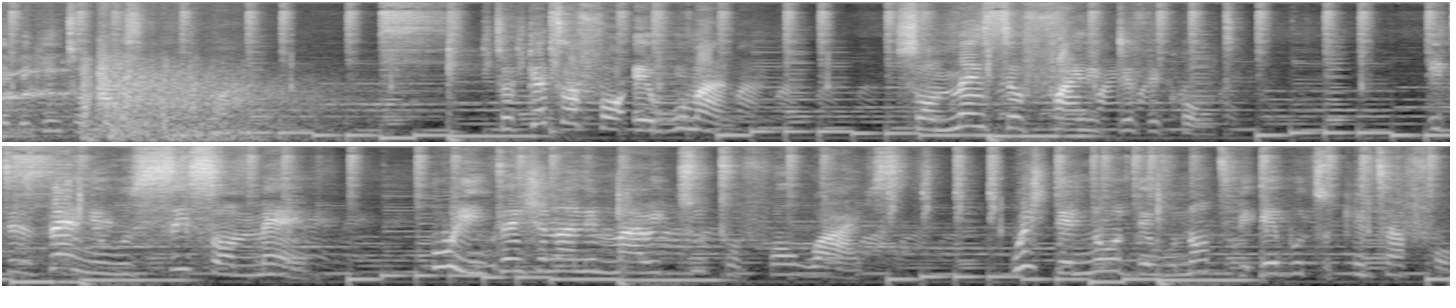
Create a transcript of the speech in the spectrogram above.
they begin to ask why. To cater for a woman, some men still find it difficult. It is then you will see some men who intentionally marry two to four wives, which they know they will not be able to cater for.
